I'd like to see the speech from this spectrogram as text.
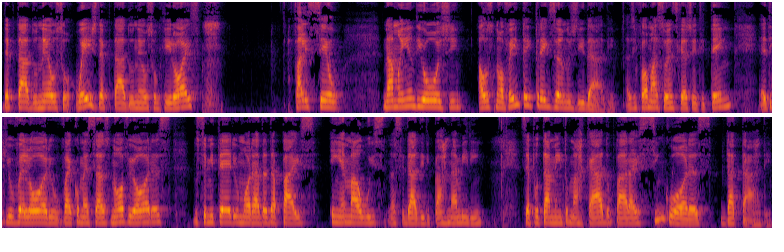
Deputado Nelson, o ex-deputado Nelson Queiroz faleceu na manhã de hoje aos 93 anos de idade. As informações que a gente tem é de que o velório vai começar às 9 horas no cemitério Morada da Paz, em Emaús, na cidade de Parnamirim. Sepultamento marcado para as 5 horas da tarde.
